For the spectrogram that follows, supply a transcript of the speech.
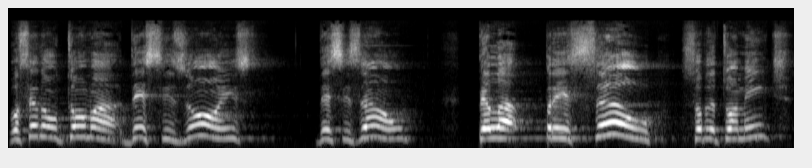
Você não toma decisões, decisão pela pressão sobre a tua mente.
